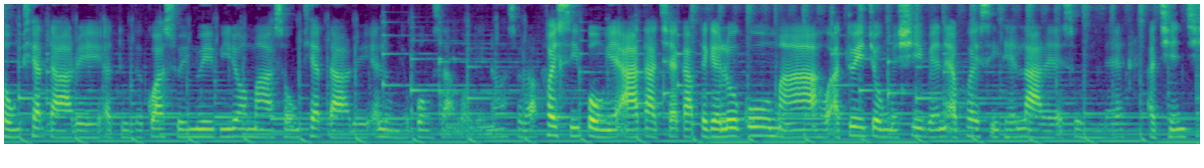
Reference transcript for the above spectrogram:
ဆုံးဖြတ်တာတွေအတူတကွဆွေးနွေးပြီးတော့မှဆုံးဖြတ်တာတွေအဲ့လိုမျိုးပုံစံပေါ့လေနော်ဆိုတော့ဖွဲ့စည်းပုံရဲ့အားသာချက်ကတကယ်လို့ကိုယ်မှာဟိုအတွေ့အကြုံမရှိဘဲနဲ့အဖွဲ့အစည်းထဲလာတယ်ဆိုရင်လည်းအချင်းချ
